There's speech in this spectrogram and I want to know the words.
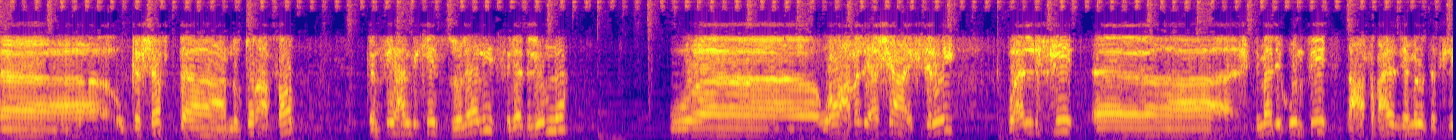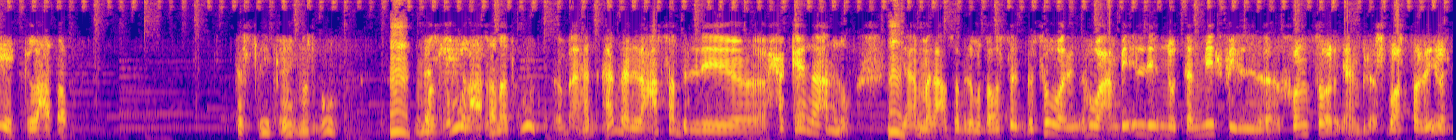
آه وكشفت آه، عن دكتور أعصاب. كان في عندي كيس زلالي في اليد اليمنى. وهو عمل لي أشعة X-ray وقال لي فيه آه احتمال يكون فيه العصب عايز يعملوا تسليك للعصب. تسليك؟ إيه مضبوط مم. مضبوط العصب. مضبوط هذا- العصب اللي حكينا عنه. يا أما العصب المتوسط بس هو هو عم بيقول لي إنه التنميل في الخنصر يعني بالاصبع الصغير.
